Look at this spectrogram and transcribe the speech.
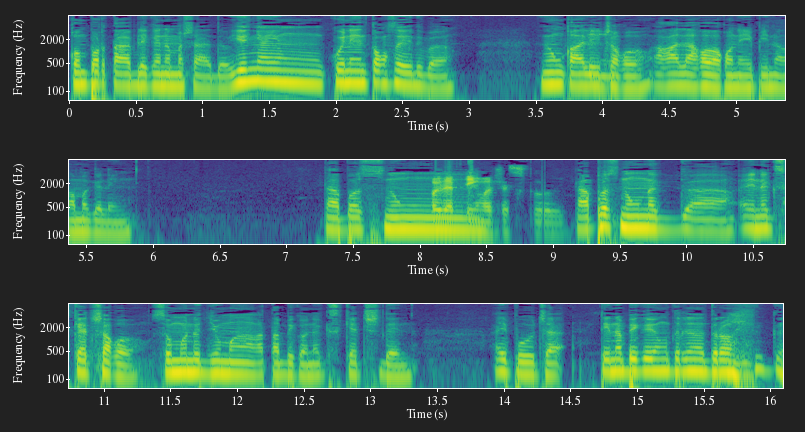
komportable ka na masyado. Yun nga yung kwento ko sa'yo, di ba? Nung college Mm. ako, akala ko ako na yung pinakamagaling. Tapos nung pagdating mo sa school. tapos nung nag ah, eh nag-sketch ako, sumunod yung mga katabi ko, nag-sketch din. Ay pucha, tinabi ko yung drawing ko.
